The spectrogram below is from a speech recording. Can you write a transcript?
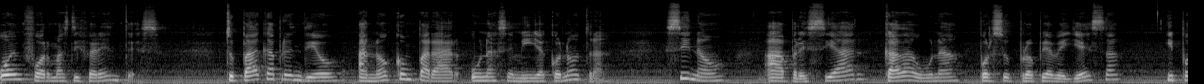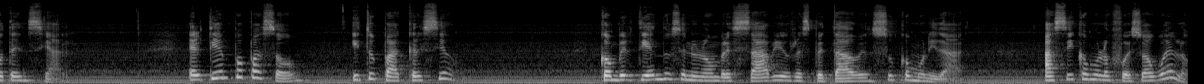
o en formas diferentes. Tupac aprendió a no comparar una semilla con otra, sino a apreciar cada una por su propia belleza y potencial. El tiempo pasó y Tupac creció, convirtiéndose en un hombre sabio y respetado en su comunidad, así como lo fue su abuelo.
